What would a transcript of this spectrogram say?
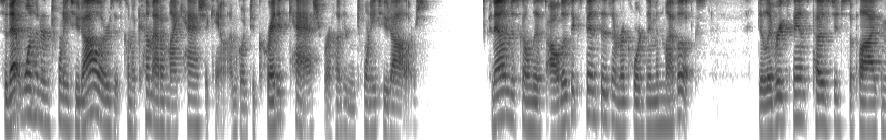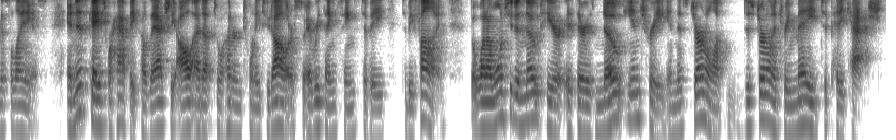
So that $122 is going to come out of my cash account. I'm going to credit cash for $122. And now I'm just going to list all those expenses and record them in my books. Delivery expense, postage, supplies, and miscellaneous. In this case, we're happy because they actually all add up to $122, so everything seems to be, to be fine. But what I want you to note here is there is no entry in this journal, this journal entry made to petty cash.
